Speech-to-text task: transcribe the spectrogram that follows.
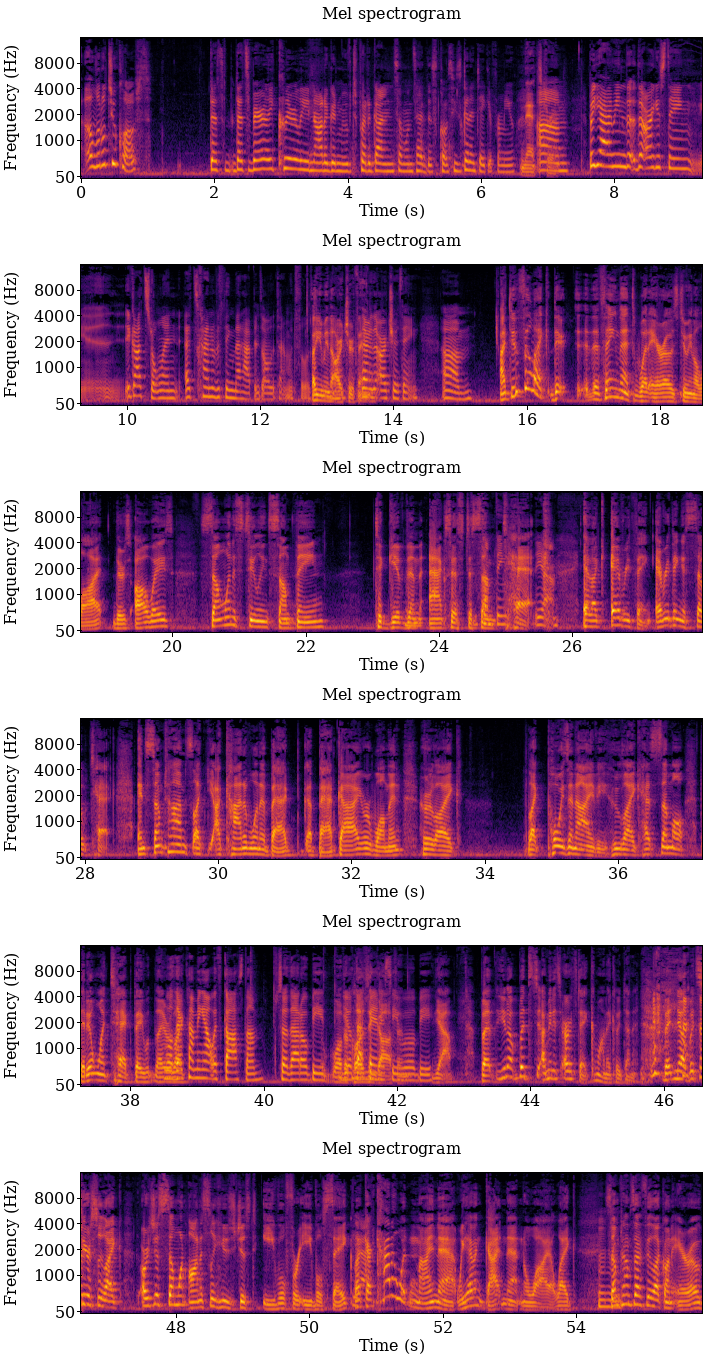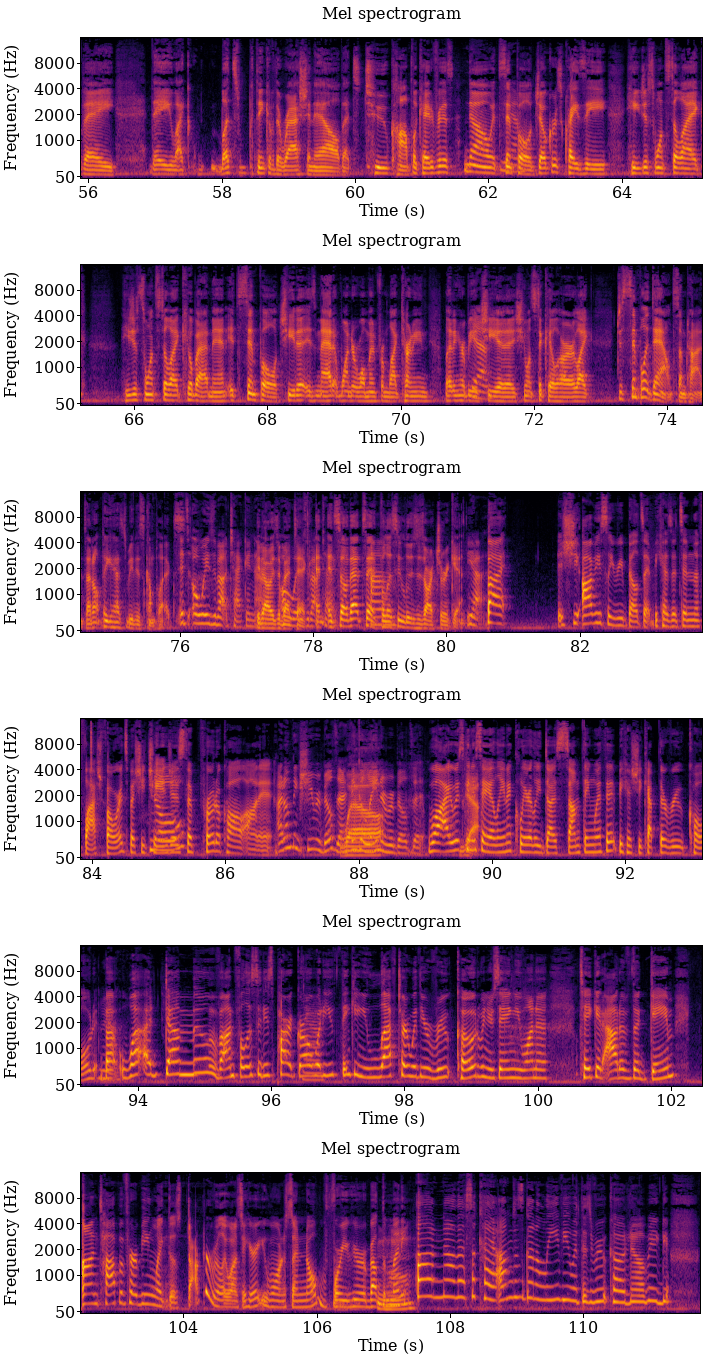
A little too close. That's that's very clearly not a good move to put a gun in someone's head this close. He's gonna take it from you. That's true. Um, but yeah, I mean the, the Argus thing, eh, it got stolen. It's kind of a thing that happens all the time with Phyllis. Oh, you mean the Archer thing? They're the Archer thing. Um, I do feel like there, the thing that's what Arrow's doing a lot. There's always someone is stealing something to give them access to some Something- tech. yeah. And like everything, everything is so tech. And sometimes, like, I kind of want a bad, a bad guy or woman who like, like Poison Ivy, who like has some. all- They don't want tech. They they're Well, like, they're coming out with Gotham, so that'll be well, that fantasy Gotham. will be. Yeah, but you know, but I mean, it's Earth Day. Come on, they could have done it. But no, but seriously, like, or just someone honestly who's just evil for evil's sake. Like, Yeah. I kind of wouldn't mind that. We haven't gotten that in a while. Like, Mm-hmm. sometimes I feel like on Arrow they. They like let's think of the rationale that's too complicated for this. No, it's simple. Joker's crazy. He just wants to like he just wants to like kill Batman. It's simple. Cheetah is mad at Wonder Woman from like turning, letting her be Yeah. a cheetah. She wants to kill her. Like, just simple it down. Sometimes I don't think it has to be this complex. it's always about tech and it's always about tech. About and, tech. and so that's it. Um, Felicity loses Archer again. yeah, But she obviously rebuilds it because it's in the flash forwards, but she changes No. the protocol on it. I don't think she rebuilds it. I Well- think Alena rebuilds it. Well, I was going to Yeah. say Alena clearly does something with it because she kept the root code. But what a dumb move on Felicity's part, girl. Yeah. What are you thinking? You left her with your root code when you're saying you want to take it out of the game. On top of her being like, this doctor really wants to hear it. You want to say no before you hear about the money. Oh, no, that's okay. I'm just going to leave you with this root code. No big deal.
